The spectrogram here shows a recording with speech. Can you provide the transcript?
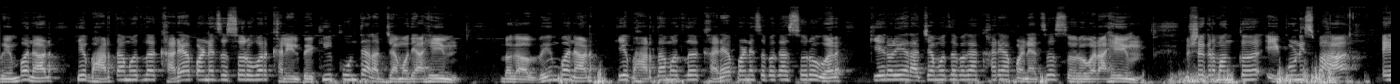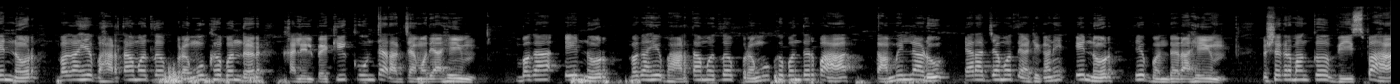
वेंबनाड हे भारतामधलं खाऱ्या पाण्याचं सरोवर खालीलपैकी कोणत्या राज्यामध्ये आहे? बघा वेंबनाड हे भारतामधलं खाऱ्या पाण्याचं बघा सरोवर केरळ या राज्यामधलं बघा खाऱ्या पाण्याचं सरोवर आहे. प्रश्न क्रमांक एकोणीस पहा एन्नोर बघा हे भारतामधलं प्रमुख बंदर खालीलपैकी कोणत्या राज्यामध्ये आहे? बघा एन्नोर बघा हे भारतामधलं प्रमुख बंदर पहा तामिळनाडू या राज्यामधल्या ठिकाणी एन्नोर हे बंदर आहे. प्रश्न क्रमांक वीस पहा.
